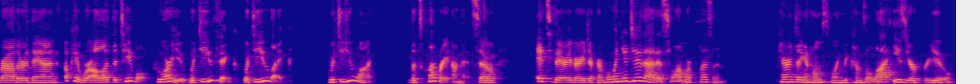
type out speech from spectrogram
rather than, okay, we're all at the table. Who are you? What do you think? What do you like? What do you want? Let's collaborate on it. So it's very, very different. But when you do that, it's a lot more pleasant. Parenting and homeschooling becomes a lot easier for you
